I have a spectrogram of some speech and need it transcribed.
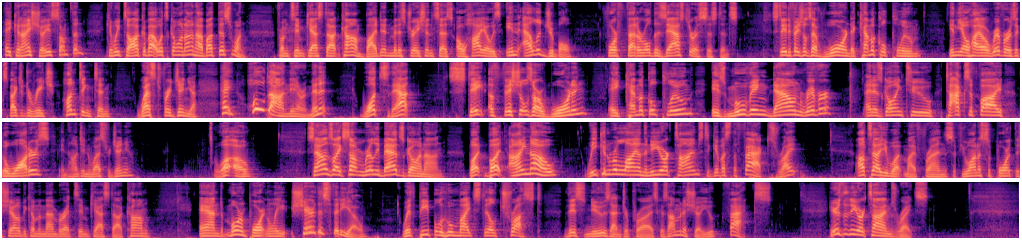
Hey, can I show you something? Can we talk about what's going on? How about this one? From timcast.com, Biden administration says Ohio is ineligible for federal disaster assistance. State officials have warned a chemical plume in the Ohio River is expected to reach Huntington, West Virginia. Hey, hold on there a minute. What's that? State officials are warning a chemical plume is moving downriver and is going to toxify the waters in Huntington, West Virginia. Uh oh. Sounds like something really bad's going on. But but I know we can rely on the New York Times to give us the facts, right? I'll tell you what, my friends, if you want to support the show, become a member at timcast.com. And more importantly, share this video with people who might still trust this news enterprise because I'm going to show you facts. Here's the New York Times writes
